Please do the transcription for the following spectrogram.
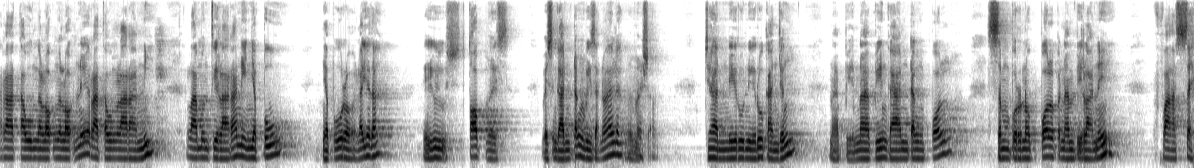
ra tau ngelok-ngelokne, ra tau nglarani, lamun dilarani nyepu, nyepuro. Lah iya ta? Iku stop guys. Wis ganteng bisa no alah, masya Jangan niru-niru kanjeng Nabi. Nabi ganteng pol, sempurna pol penampilane, fasih,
